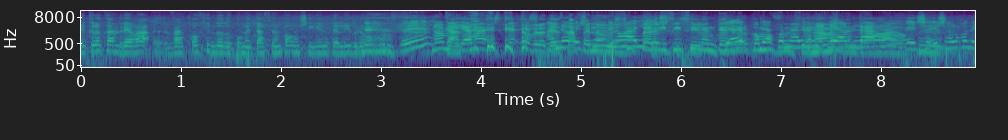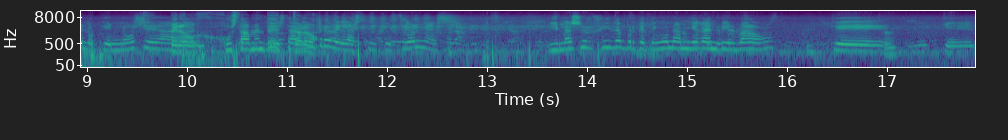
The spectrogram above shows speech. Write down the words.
Yo creo que Andrea va, va cogiendo documentación para un siguiente libro. ¿Eh? No, me llama. Es que, pero que Ah, no, está es que fenomenal. no súper es- difícil entender ya cómo funcionaba el entramado. Es, es algo de lo que no se ha... Pero justamente, está claro. dentro de las instituciones. Y me ha surgido porque tengo una amiga en Bilbao que, que-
